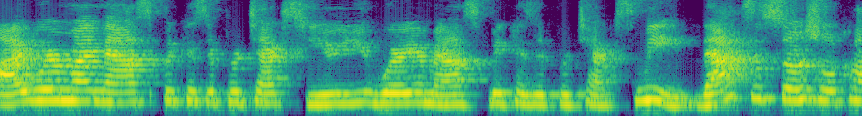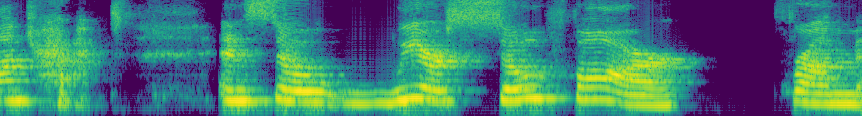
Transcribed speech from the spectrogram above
I wear my mask because it protects you. You wear your mask because it protects me. That's a social contract. And so we are so far from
